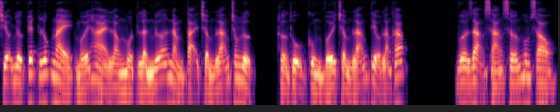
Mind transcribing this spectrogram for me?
Triệu Nhược Tuyết lúc này mới hài lòng một lần nữa nằm tại Trầm lãng trong ngực, hưởng thụ cùng với Trầm lãng tiểu lãng khắp. Vừa dạng sáng sớm hôm sau,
